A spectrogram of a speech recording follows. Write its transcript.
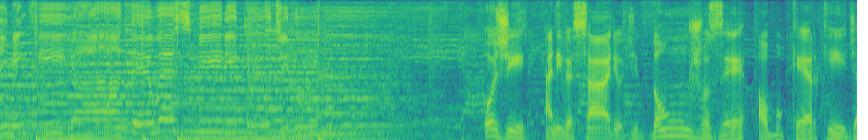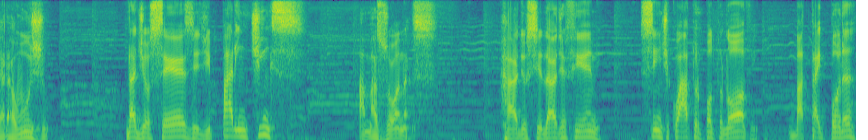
e me envia teu Espírito de luz. Hoje, aniversário de Dom José Albuquerque de Araújo, da Diocese de Parintins, Amazonas. Rádio Cidade FM, 104.9, Bataiporã,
